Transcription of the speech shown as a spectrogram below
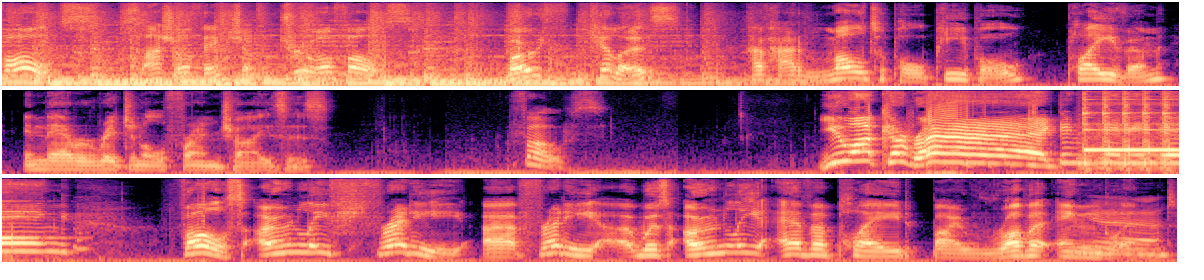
false? Slash or fiction? True or false? Both killers have had multiple people play them in their original franchises. False. You are correct! ding, ding, ding, ding! False. Only Freddy. Uh, Freddy uh, was only ever played by Robert Englund.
